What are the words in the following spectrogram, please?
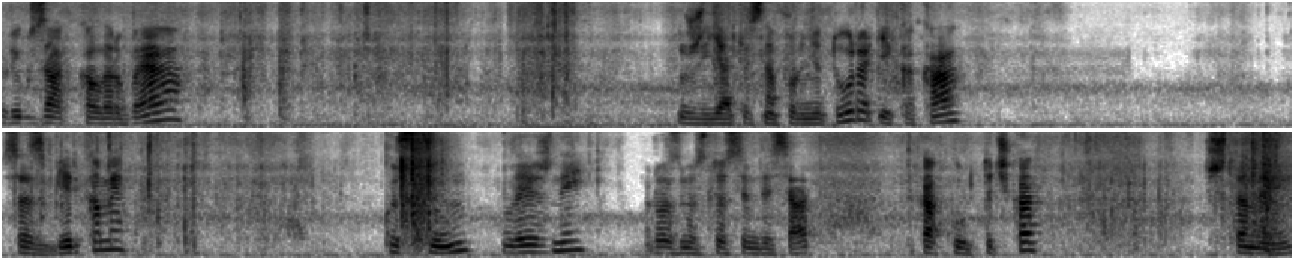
Рюкзак Colorwea. Дуже якісна фурнітура і КК. Все з бірками. Костюм лижний, розмір 170. Така курточка. Штани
